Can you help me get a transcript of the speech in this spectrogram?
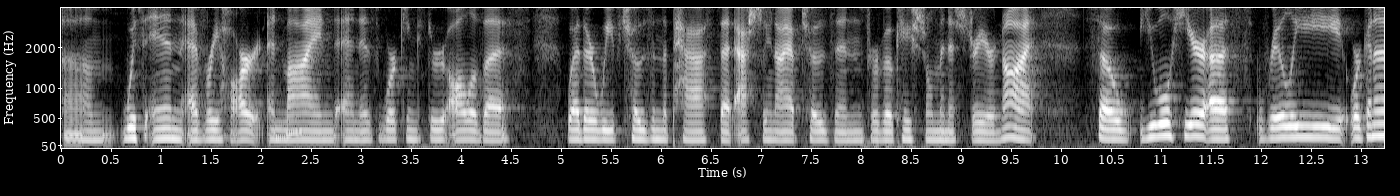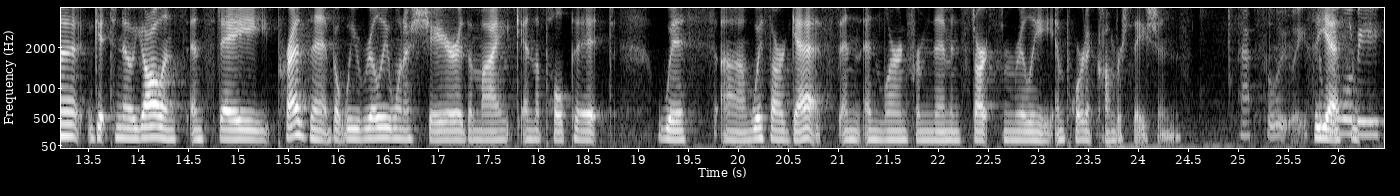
um, within every heart and mind and is working through all of us, whether we've chosen the path that Ashley and I have chosen for vocational ministry or not. So you will hear us really, we're going to get to know y'all and, and stay present, but we really want to share the mic and the pulpit with um, with our guests and, and learn from them and start some really important conversations. Absolutely. So, yes. we will be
